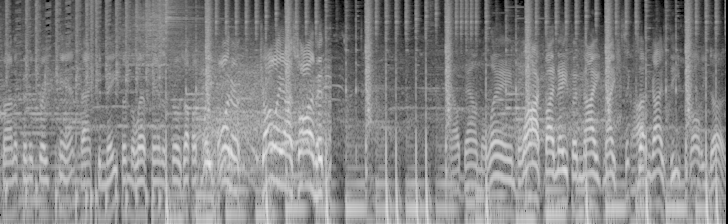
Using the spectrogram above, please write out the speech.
trying to penetrate Kent. Back to Nathan. The left-hander throws up a three-pointer. Charlie, I saw him hit. Now down the lane. Blocked by Nathan Knight. Nice. Six, seven guys deep is all he does.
